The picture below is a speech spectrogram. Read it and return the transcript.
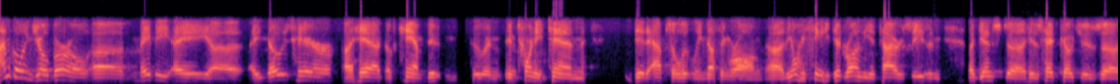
I'm going Joe Burrow, uh, maybe a uh, a nose hair ahead of Cam Newton, who in, in 2010 did absolutely nothing wrong. Uh, the only thing he did wrong the entire season against uh, his head coach's uh,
